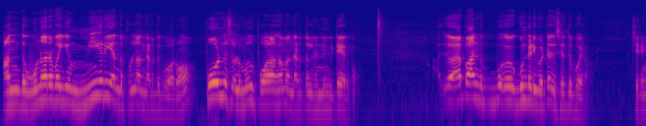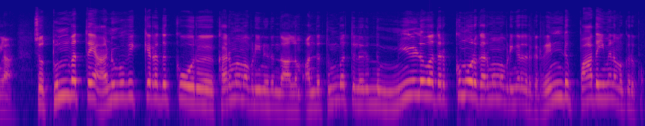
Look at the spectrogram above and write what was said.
அந்த உணர்வையும் மீறி அந்த புள்ள அந்த இடத்துக்கு வரும். போன்னு சொல்லும்போது போலாகாமல் அந்த இடத்துல நின்றுக்கிட்டே இருக்கும். அப்போ அந்த பு- குண்டடிபட்டு அது செத்து போயிடும் சரிங்களா? ஸோ துன்பத்தை அனுபவிக்கிறதுக்கு ஒரு கர்மம் அப்படின்னு இருந்தாலும் அந்த துன்பத்திலிருந்து மீளுவதற்கும் ஒரு கர்மம் அப்படிங்கிறது இருக்குது ரெண்டு பாதையுமே நமக்கு இருக்கும்.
